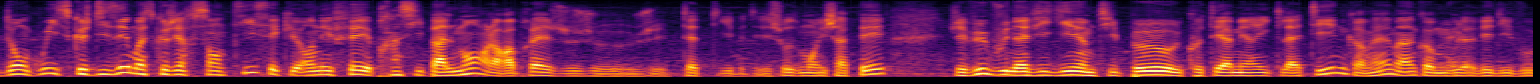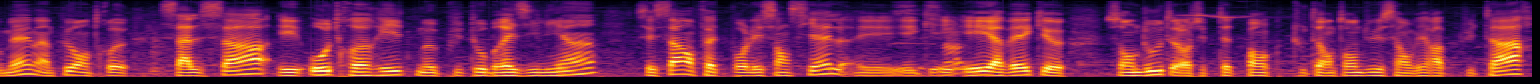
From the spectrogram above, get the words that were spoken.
donc oui, ce que je disais, moi, ce que j'ai ressenti, c'est qu'en effet, principalement, alors après, je, je- j'ai peut-être des choses m'ont échappé. J'ai vu que vous naviguiez un petit peu côté Amérique latine, quand même, hein, comme vous l'avez dit vous-même, un peu entre salsa et autres rythmes plutôt brésiliens. C'est ça, en fait, pour l'essentiel, et, et- avec sans doute, alors j'ai peut-être pas tout entendu, et ça on verra plus tard,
